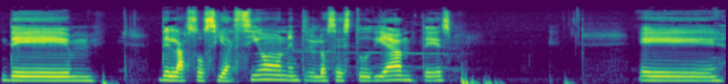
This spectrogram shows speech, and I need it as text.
de, de la asociación entre los estudiantes. Eh,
